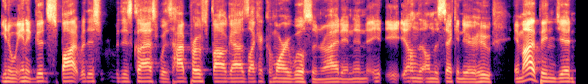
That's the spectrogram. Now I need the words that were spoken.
you know in a good spot with this with this class with high profile guys like a Kamari Wilson, right? And then it, it, on the on the secondary, who, in my opinion, Jed,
